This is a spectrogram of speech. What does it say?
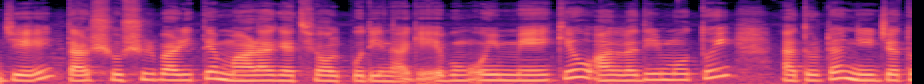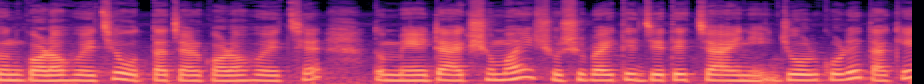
যে তার শ্বশুর বাড়িতে মারা গেছে অল্পদিন আগে এবং ওই মেয়েকেও আল্লাদির মতোই এতটা নির্যাতন করা হয়েছে, অত্যাচার করা হয়েছে। তো মেয়েটা একসময় শ্বশুরবাড়িতে যেতে চায়নি, জোর করে তাকে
